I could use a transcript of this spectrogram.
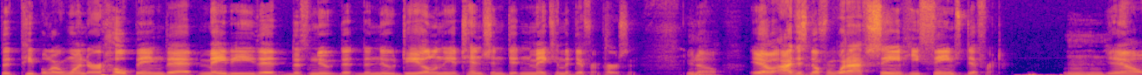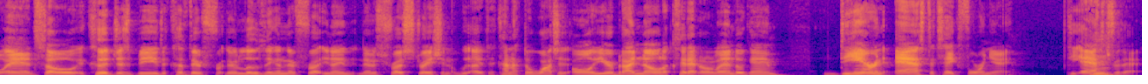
that people are wonder, hoping that maybe that this new that the new deal and the attention didn't make him a different person. You know, you know. I just know from what I've seen, he seems different. You know, and so it could just be because they're they're losing and they're fr- you know there's frustration. We, I kind of have to watch it all year, but I know, like I said, that Orlando game, De'Aaron asked to take Fournier. He asked hmm. for that.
